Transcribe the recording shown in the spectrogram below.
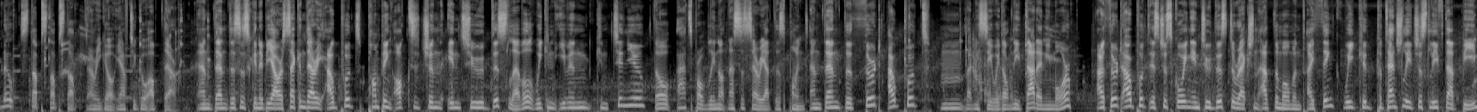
no, stop, stop, stop. There we go. You have to go up there. And then this is going to be our secondary output, pumping oxygen into this level. We can even continue, though that's probably not necessary at this point. And then the third output, mm, let me see, we don't need that anymore. Our third output is just going into this direction at the moment. I think we could potentially just leave that be.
